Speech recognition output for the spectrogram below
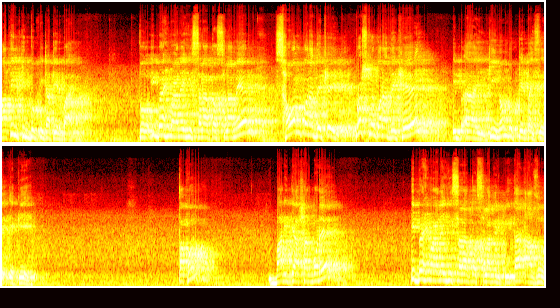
বাতিল কিন্তু এটা টের পায়। তো ইব্রাহিম আলহি সালাতামের সওয়াল করা দেখে, প্রশ্ন করা দেখে কি নম্বর টের পাইছে একে? তখন বাড়িতে আসার পরে ইব্রাহিম আলহি সালাতামের পিতা আজর,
